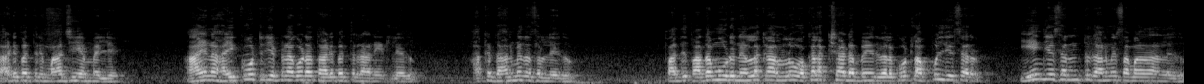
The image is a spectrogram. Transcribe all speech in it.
తాడిపత్రి మాజీ ఎమ్మెల్యే ఆయన హైకోర్టు చెప్పినా కూడా తాడిపత్రి రానియట్లేదు. అక్కడ దాని మీద అసలు లేదు. పది పదమూడు నెలల కాలంలో ఒక లక్ష డెబ్బై ఐదు వేల కోట్లు అప్పులు చేశారు. ఏం చేశారంటే దాని మీద సమాధానం లేదు.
